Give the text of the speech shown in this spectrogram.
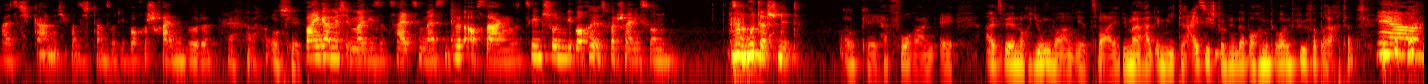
weiß ich gar nicht, was ich dann so die Woche schreiben würde. okay. Ich weigere mich immer, diese Zeit zu messen. Ich würde auch sagen, so zehn Stunden die Woche ist wahrscheinlich so ein, so ein ja. guter Schnitt. Okay, hervorragend, ey. Als wir noch jung waren, ihr zwei, wie man halt irgendwie 30 Stunden in der Woche mit Rollenspiel verbracht hat. Ja.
